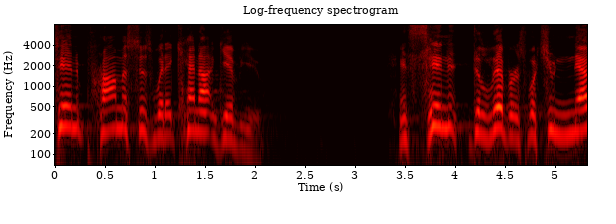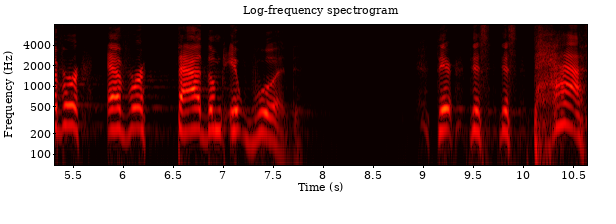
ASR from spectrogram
Sin promises what it cannot give you. And sin delivers what you never, ever fathomed it would. There, this, this path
